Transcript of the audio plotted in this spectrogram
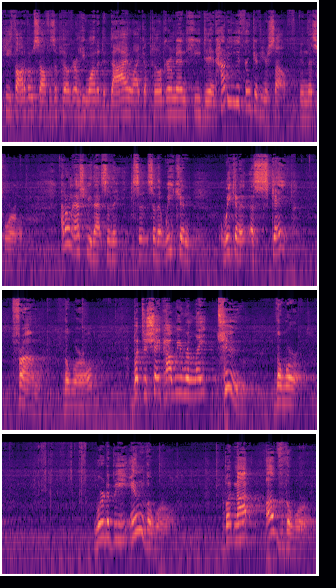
He thought of himself as a pilgrim. He wanted to die like a pilgrim, and he did. How do you think of yourself in this world? I don't ask you that so that so, so that we can we can escape from the world but to shape how we relate to the world. We're to be in the world, but not of the world.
